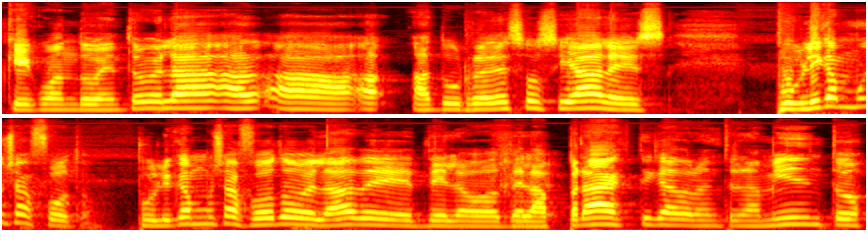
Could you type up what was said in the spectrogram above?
que cuando entro a, a, tus redes sociales, publican muchas fotos. Publican muchas fotos. De, de, lo, de la práctica, de los entrenamientos.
